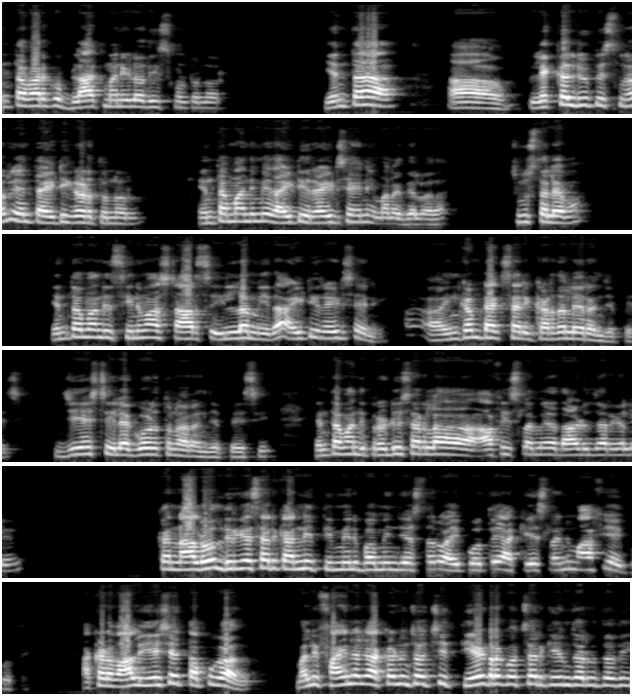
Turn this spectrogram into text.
ఎంతవరకు బ్లాక్ మనీలో తీసుకుంటున్నారు? ఎంత లెక్కలు చూపిస్తున్నారు? ఎంత ఐటీ కడుతున్నారు? ఎంతమంది మీద ఐటీ రైడ్స్ అయినాయి? మనకు తెలియదా చూస్తలేమా? ఎంతమంది సినిమా స్టార్స్ ఇళ్ళ మీద ఐటీ రైడ్స్ అయినాయి? ఇన్కమ్ ట్యాక్స్ సరి కడతలేరని చెప్పేసి జిఎస్టీ లెగ్గొడుతున్నారని చెప్పేసి ఎంతమంది ప్రొడ్యూసర్ల ఆఫీసుల మీద దాడులు జరగలేదు? కానీ నాలుగు రోజులు తిరిగేసరికి అన్ని తిమ్మిని బమ్మిని చేస్తారు అయిపోతాయి ఆ కేసులన్నీ మాఫీ అయిపోతాయి. అక్కడ వాళ్ళు చేసేది తప్పు కాదు. మళ్ళీ ఫైనల్గా అక్కడి నుంచి వచ్చి థియేటర్కి వచ్చేసరికి ఏం జరుగుతుంది?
